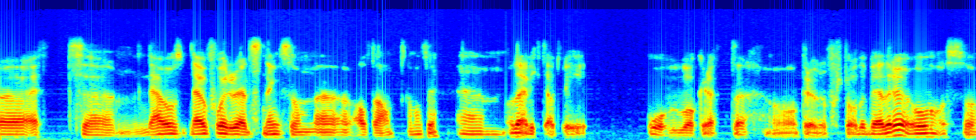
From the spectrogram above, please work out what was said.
eh, et eh, det er jo, det er jo forurensning som alt annet, kan man si. Og det er viktig at vi overvåker dette og prøver å forstå det bedre. Og også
